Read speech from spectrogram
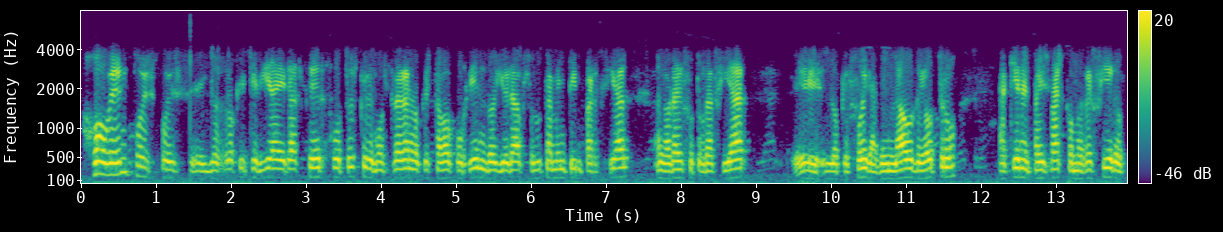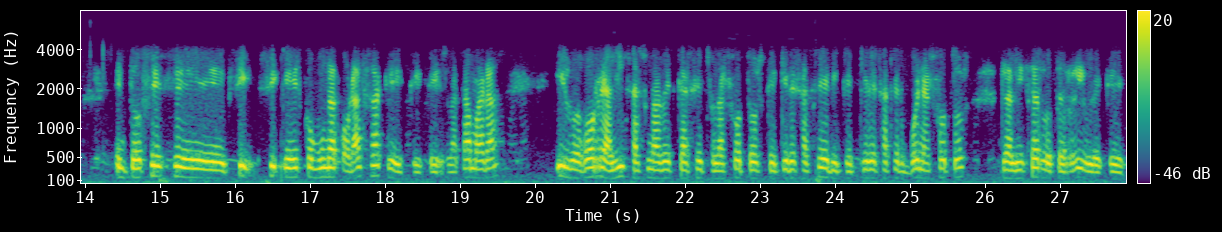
joven, pues, pues eh, yo lo que quería era hacer fotos que demostraran lo que estaba ocurriendo. Yo era absolutamente imparcial a la hora de fotografiar eh, lo que fuera, de un lado o de otro, aquí en el País Vasco me refiero. Entonces, eh, sí, sí que es como una coraza que, que es la cámara y luego realizas una vez que has hecho las fotos que quieres hacer y que quieres hacer buenas fotos, realizas lo terrible que,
